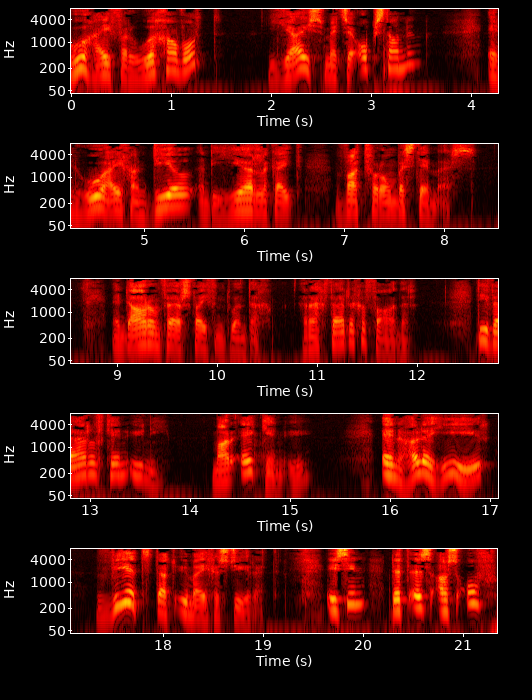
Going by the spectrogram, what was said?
hoe hy verhoog gaan word juis met sy opstanding en hoe hy gaan deel in die heerlikheid wat vir hom bestem is. En daarom vers 25 regverdige Vader, die wêreld ken U nie, maar ek ken U en hulle hier weet dat U my gestuur het. U sien, dit is asof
